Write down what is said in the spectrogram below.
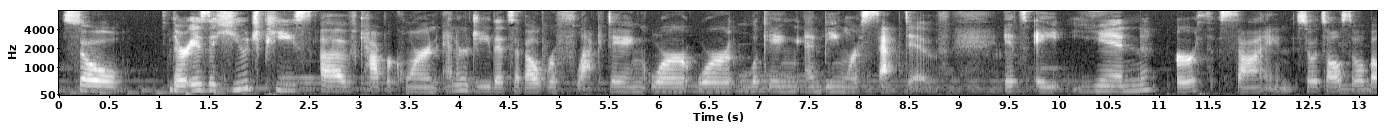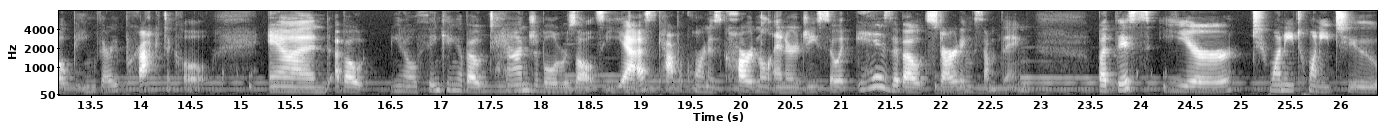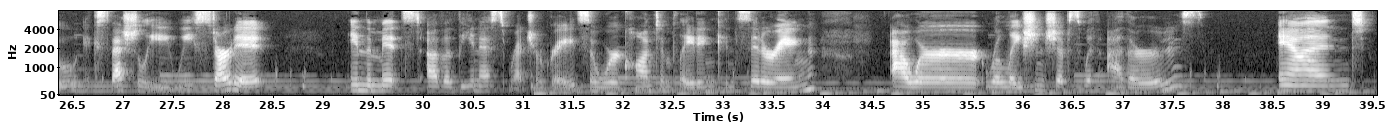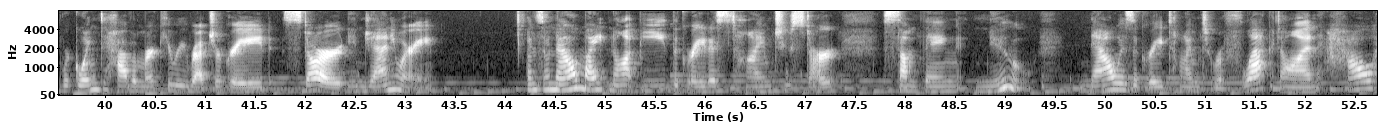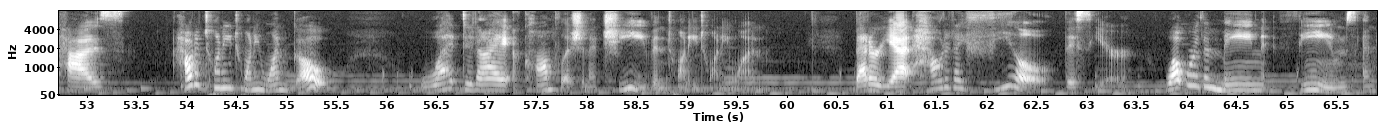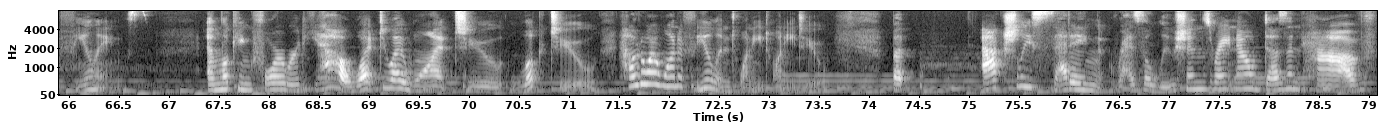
So, there is a huge piece of Capricorn energy that's about reflecting or or looking and being receptive. It's a yin earth sign. So it's also about being very practical and about you know thinking about tangible results. Yes, Capricorn is cardinal energy, so it is about starting something but this year, 2022, especially, we started in the midst of a Venus retrograde. So we're contemplating, considering our relationships with others. And we're going to have a Mercury retrograde start in January. And so now might not be the greatest time to start something new. Now is a great time to reflect on how has how did 2021 go? What did I accomplish and achieve in 2021? Better yet, how did I feel this year? What were the main themes and feelings? And looking forward, yeah, what do I want to look to? How do I want to feel in 2022? But actually setting resolutions right now doesn't have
